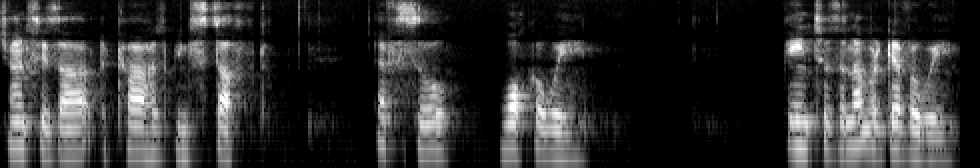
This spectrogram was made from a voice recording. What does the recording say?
chances are the car has been stuffed. If so, walk away. Paint is another giveaway.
